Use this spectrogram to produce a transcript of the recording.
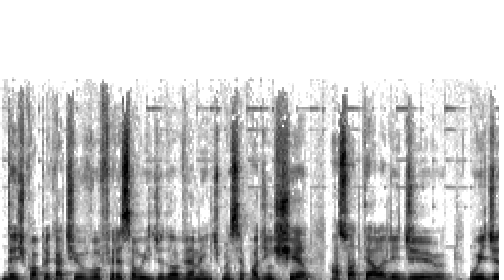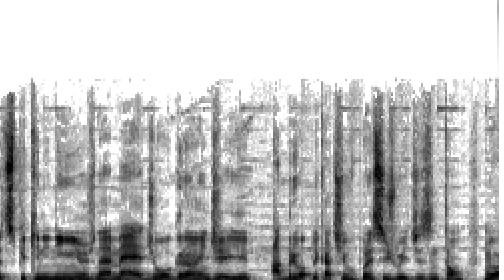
desde que o aplicativo ofereça widget, obviamente, mas você pode encher a sua tela ali de widgets pequenininhos, né? Médio ou grande e abrir o aplicativo por esses widgets. Então, eu,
